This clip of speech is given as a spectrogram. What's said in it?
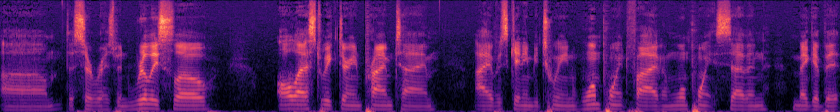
Um, the server has been really slow. All last week during prime time, I was getting between 1.5 and 1.7 megabit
